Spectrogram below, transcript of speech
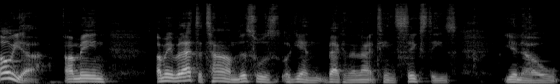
Oh yeah, I mean, I mean, but at the time, this was again back in the 1960s. You know,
